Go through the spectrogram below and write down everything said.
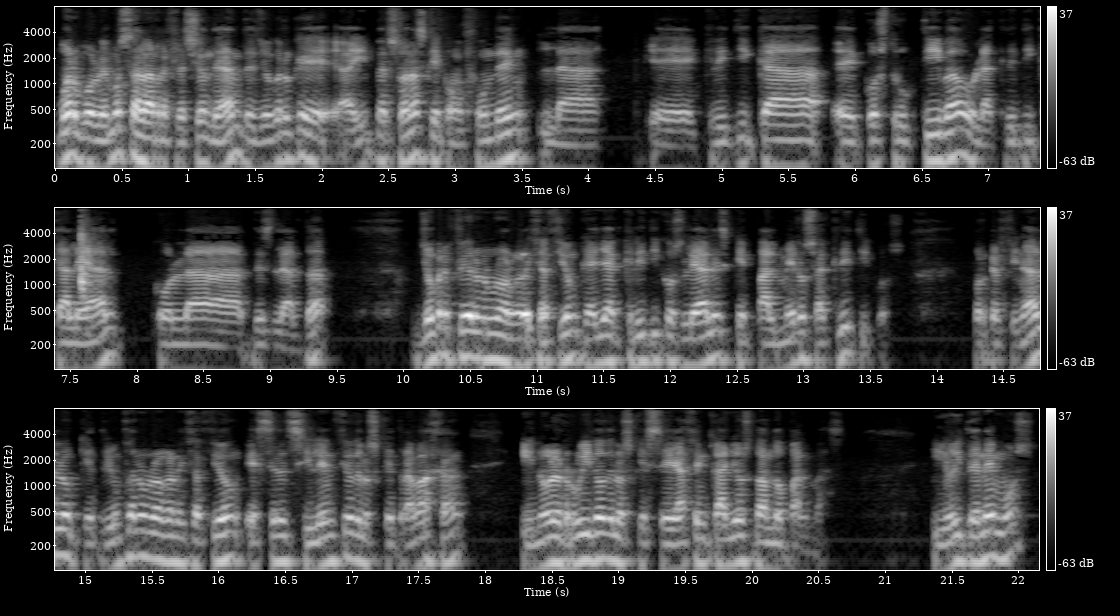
Bueno, volvemos a la reflexión de antes. Yo creo que hay personas que confunden la eh, crítica eh, constructiva o la crítica leal con la deslealtad. Yo prefiero en una organización que haya críticos leales que palmeros a críticos, porque al final lo que triunfa en una organización es el silencio de los que trabajan y no el ruido de los que se hacen callos dando palmas. Y hoy tenemos,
